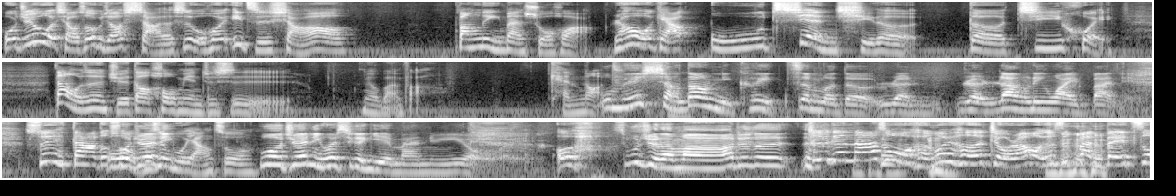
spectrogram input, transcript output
我觉得我小时候比较傻的是，我会一直想要帮另一半说话，然后我给他无限期的的机会，但我真的觉得到后面就是没有办法，cannot。我没想到你可以这么的忍忍让另外一半哎，所以大家都说我觉得你母羊座，我觉得你会是个野蛮女友哎。哦，是不觉得吗？觉得 就是跟大家说我很会喝酒，然后我就是半杯醉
